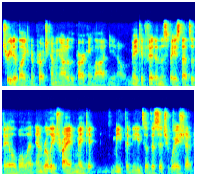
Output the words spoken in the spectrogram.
treat it like an approach coming out of the parking lot, you know, make it fit in the space that's available and, and really try and make it meet the needs of the situation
